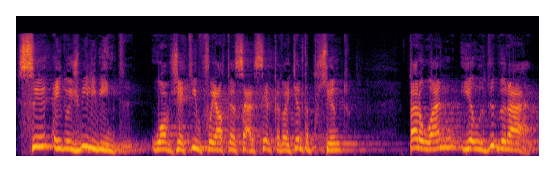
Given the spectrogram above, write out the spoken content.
Se em 2020 o objetivo foi alcançar cerca de 80%, para o ano ele deverá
